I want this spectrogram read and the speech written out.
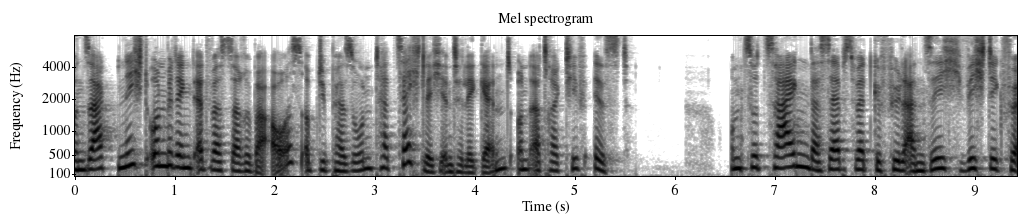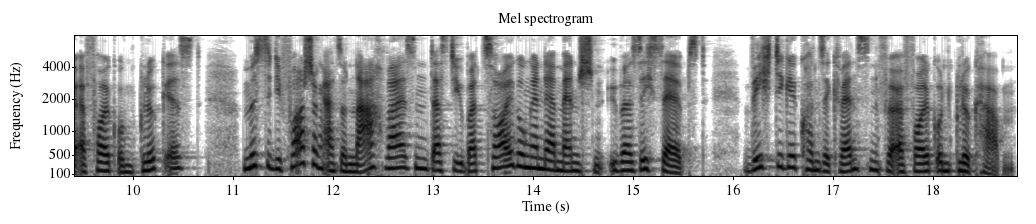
und sagt nicht unbedingt etwas darüber aus, ob die Person tatsächlich intelligent und attraktiv ist. Um zu zeigen, dass Selbstwertgefühl an sich wichtig für Erfolg und Glück ist, müsste die Forschung also nachweisen, dass die Überzeugungen der Menschen über sich selbst wichtige Konsequenzen für Erfolg und Glück haben,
